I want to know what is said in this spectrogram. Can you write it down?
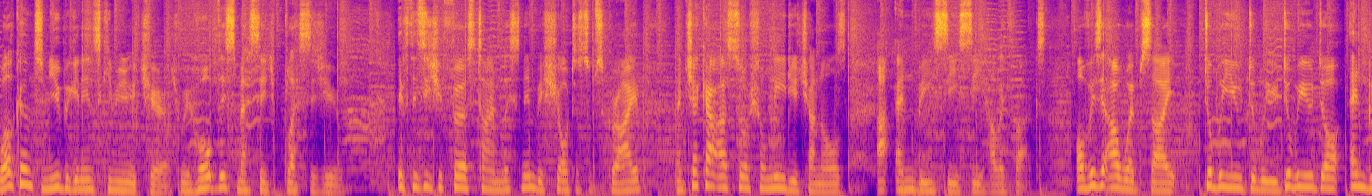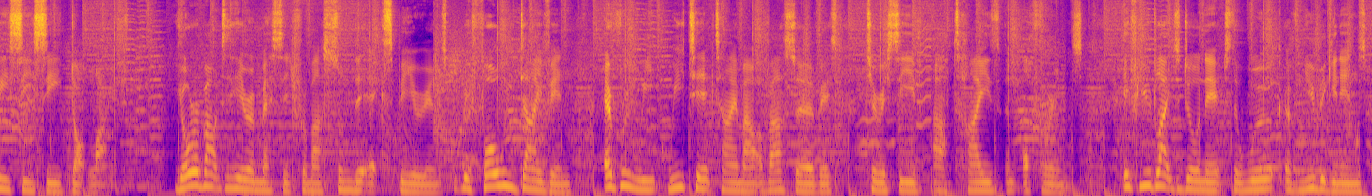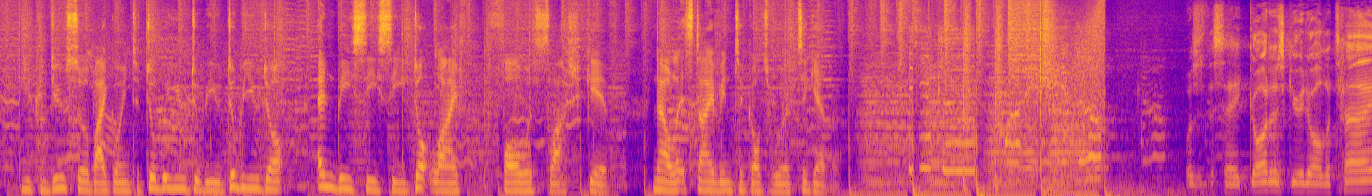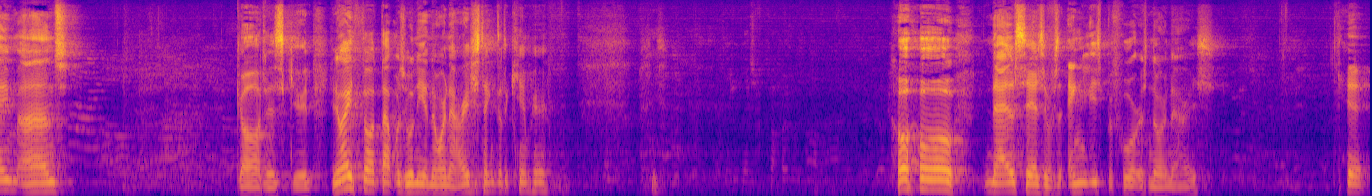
Welcome to New Beginnings Community Church. We hope this message blesses you. If this is your first time listening, be sure to subscribe and check out our social media channels at NBCC Halifax or visit our website www.nbcc.life. You're about to hear a message from our Sunday experience, but before we dive in, every week we take time out of our service to receive our tithes and offerings. If you'd like to donate to the work of New Beginnings, you can do so by going to www.nbcc.life forward slash give. Now let's dive into God's Word together. Was it to say God is good all the time and God is good? You know, I thought that was only a Northern Irish thing that I came here. Oh, Niall says it was English before it was Northern Irish.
